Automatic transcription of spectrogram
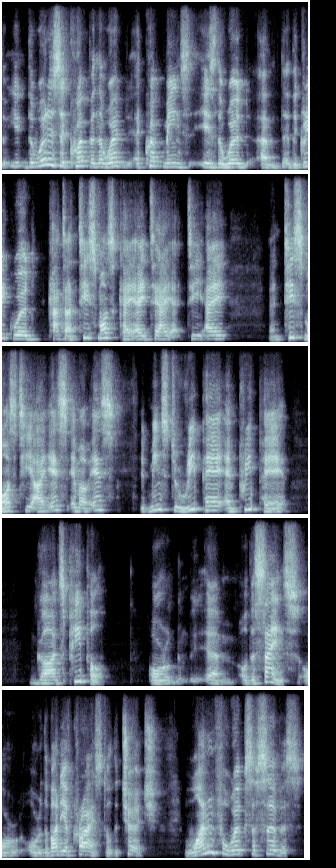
the, the word is equip, and the word equip means is the word um, the, the, Greek word katatismos, k a t a, and tismos, t i s m o s. It means to repair and prepare God's people, or um, or the saints, or or the body of Christ, or the church. One for works of service.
